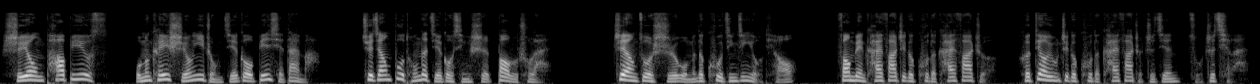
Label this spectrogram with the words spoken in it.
使用 pub use，我们可以使用一种结构编写代码，却将不同的结构形式暴露出来。这样做时，我们的库井井有条，方便开发这个库的开发者和调用这个库的开发者之间组织起来。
